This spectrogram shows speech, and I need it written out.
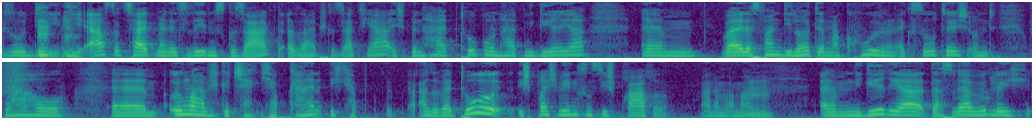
so die, die erste Zeit meines Lebens gesagt. Also habe ich gesagt, ja, ich bin halb Togo und halb Nigeria, ähm, weil das fanden die Leute immer cool und exotisch und wow. Ähm, irgendwann habe ich gecheckt, ich habe kein, ich habe, also bei Togo, ich spreche wenigstens die Sprache meiner Mama. Mhm ähm, Nigeria, das wäre wirklich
